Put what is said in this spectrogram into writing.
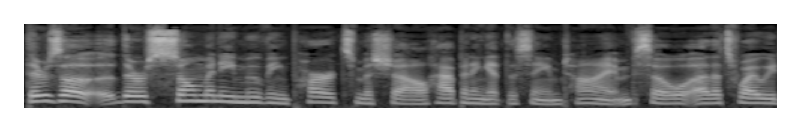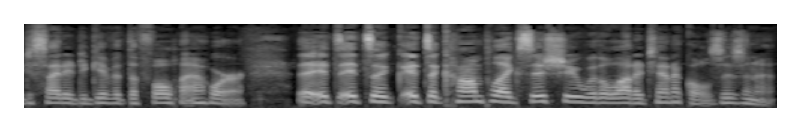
There's a there's so many moving parts, Michelle, happening at the same time. So uh, that's why we decided to give it the full hour. It's it's a it's a complex issue with a lot of tentacles, isn't it?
